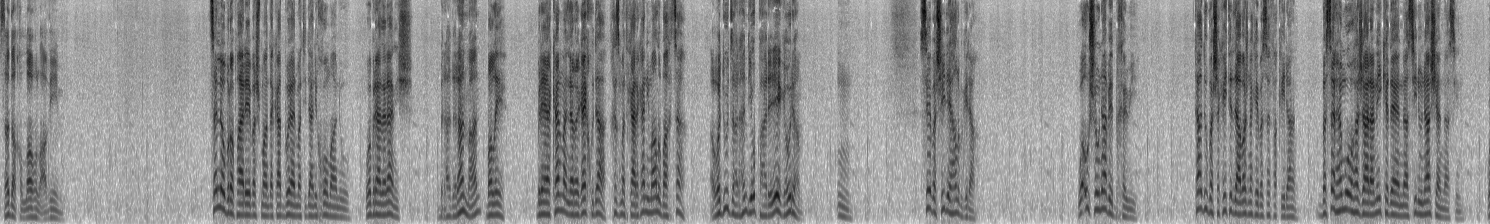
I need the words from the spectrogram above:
صدق اللە العظیم. چەند لەو بڕە پارەیە بەشمان دەکات بۆ یارمەتیدانی خۆمان و وە برادەرانیش؟ برادەرانمان؟ بەڵێ برایەکانمان لە ڕێگای خودا خزمەتکارەکانی ماڵ و باخچە. ئەوە دوو جار هەندی ئەو پارەیەیە گەورەم. سێ بەشی لێ هەڵبگرە وە ئەو شەو نابێت بخەوی. تا دوو بەشەکەی تر دابەش نەکەی بەسەر فەقیران، بەسەر هەموو ئەو هەژارانەی کە دەیانناسین و ناشیانناسین و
